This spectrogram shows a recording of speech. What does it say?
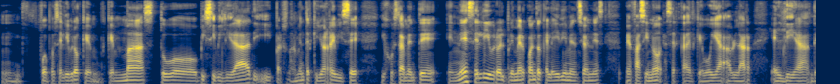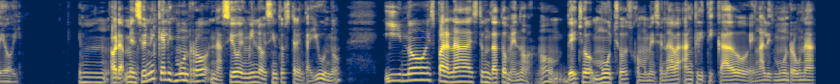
mm, fue pues el libro que, que, más tuvo visibilidad y personalmente el que yo revisé y justamente en ese libro el primer cuento que leí Dimensiones me fascinó acerca del que voy a hablar el día de hoy. Mm, ahora, mencioné que Alice Munro nació en 1931 y no es para nada este un dato menor, ¿no? De hecho, muchos, como mencionaba, han criticado en Alice Munro una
